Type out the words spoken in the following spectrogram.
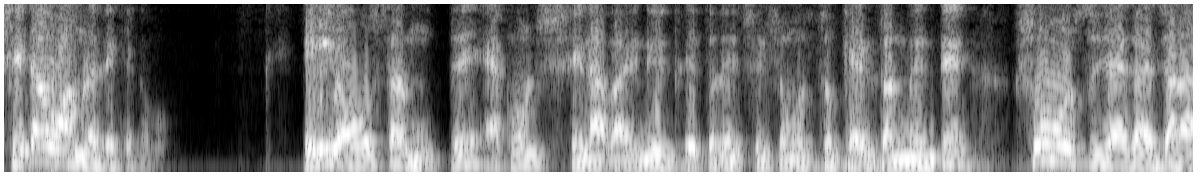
সেটাও আমরা দেখে নেব। এই অবস্থার মধ্যে এখন সেনাবাহিনীর ভেতরে সেই সমস্ত ক্যান্টনমেন্টে সমস্ত জায়গায় যারা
